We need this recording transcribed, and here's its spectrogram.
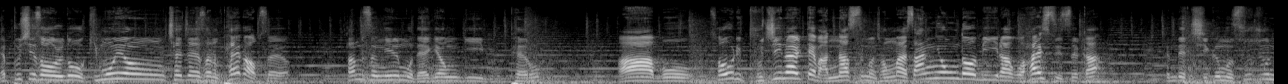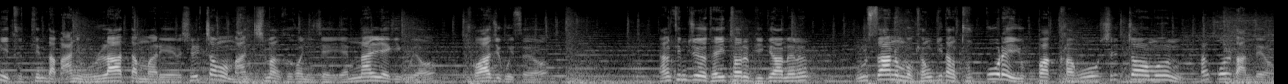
FC 서울도 김호영 체제에서는 패가 없어요. 3승 1무 4경기 무패로 아, 뭐 서울이 부진할 때 만났으면 정말 쌍용 더비라고 할 수 있을까? 근데 지금은 수준이 두 팀 다 많이 올라왔단 말이에요. 실점은 많지만 그건 이제 옛날 얘기고요. 좋아지고 있어요. 양 팀 주요 데이터를 비교하면은 울산은 뭐 경기당 두 골에 육박하고 실점은 한 골도 안 돼요.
